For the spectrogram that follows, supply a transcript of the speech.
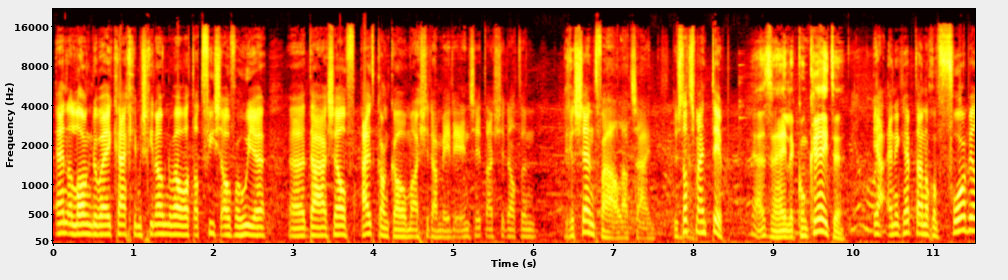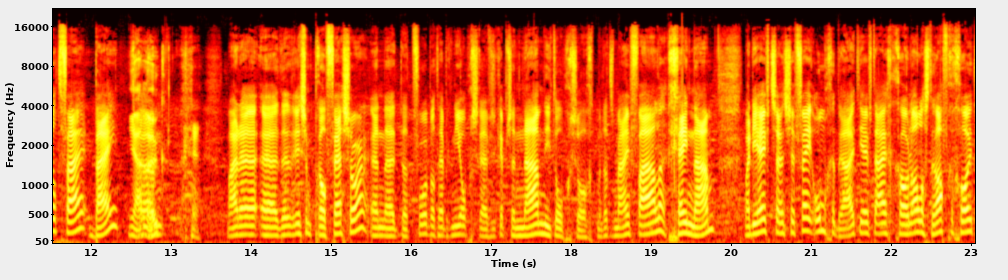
En along the way krijg je misschien ook nog wel wat advies over hoe je eh, daar zelf uit kan komen als je daar middenin zit. Als je dat een recent verhaal laat zijn. Dus dat is mijn tip. Ja, dat is een hele concrete. Ja, en ik heb daar nog een voorbeeld bij. Ja, Ehm, leuk. maar eh, eh, er is een professor, en eh, dat voorbeeld heb ik niet opgeschreven, dus ik heb zijn naam niet opgezocht. Maar dat is mijn falen, geen naam. Maar die heeft zijn cv omgedraaid. Die heeft eigenlijk gewoon alles eraf gegooid.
